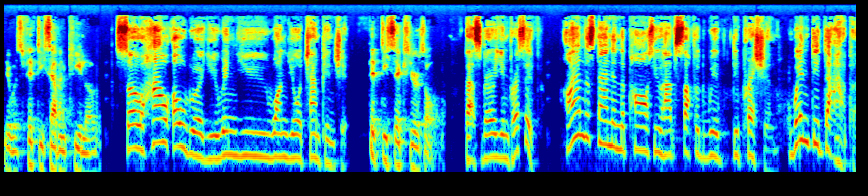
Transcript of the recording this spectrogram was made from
It was 57 kilos. So how old were you when you won your championship? 56 years old. That's very impressive. I understand in the past you have suffered with depression. When did that happen?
